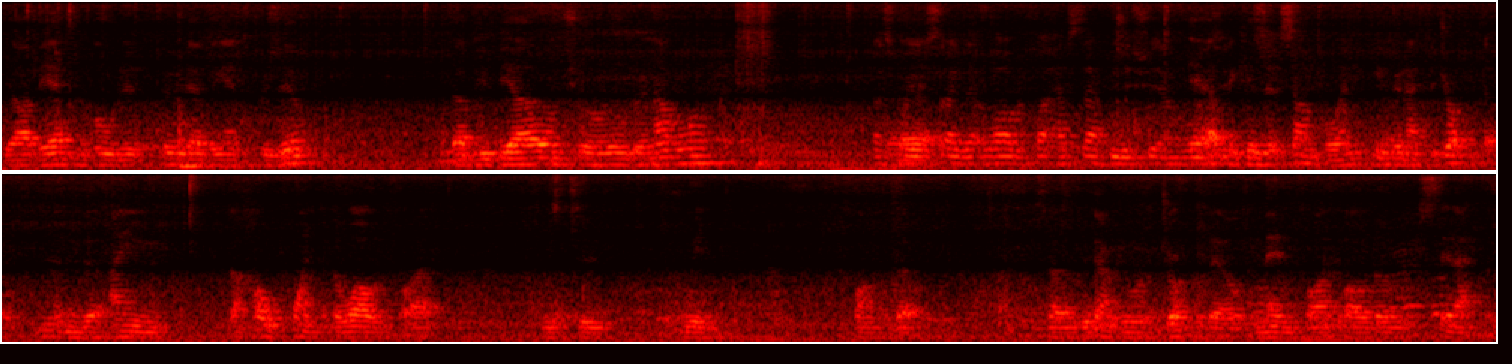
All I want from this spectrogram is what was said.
The IBF have ordered Pulev against Brazil. WBO, I'm sure will order another one. That's why you're saying that Wilder fight has to happen this year. Yeah, because at some point you're gonna have to drop the belt, and the aim, the whole point of the Wilder fight is to win the final belt. So we don't really want to drop the belt and then fight Wilder, it still happen,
